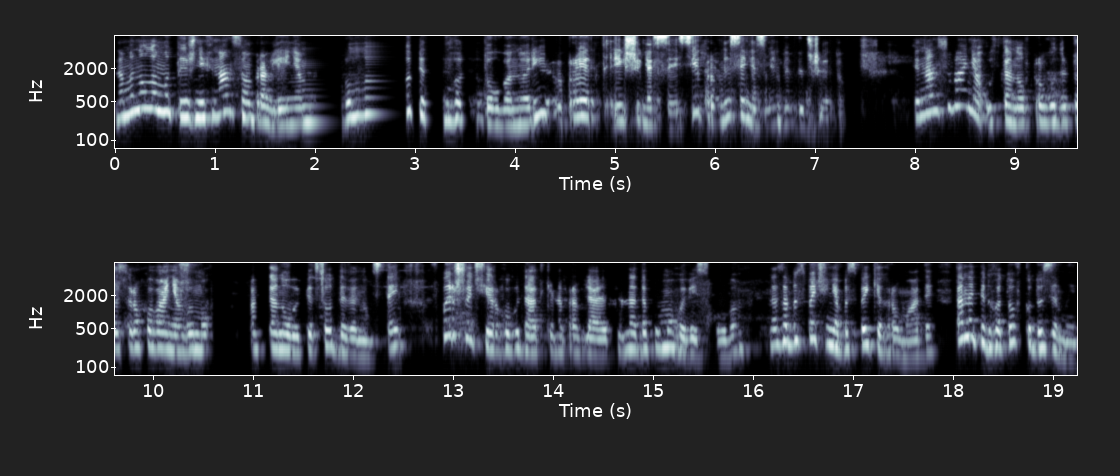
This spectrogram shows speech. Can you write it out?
На минулому тижні фінансовим управлінням було підготовлено проєкт рішення сесії про внесення змін до бюджету. Фінансування установ проводиться з урахуванням вимог постанови 590. В першу чергу видатки направляються на допомогу військовим, на забезпечення безпеки громади та на підготовку до зими.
